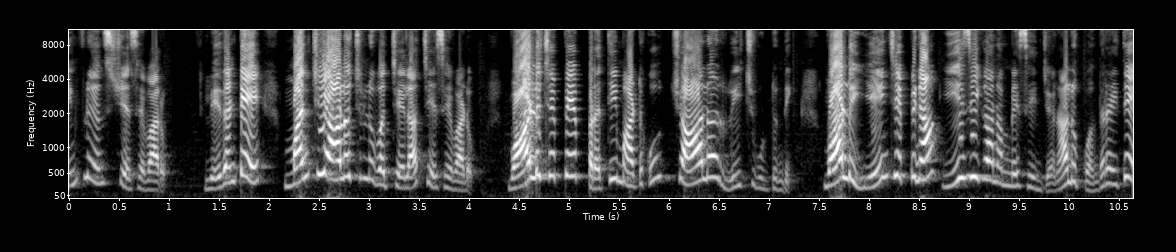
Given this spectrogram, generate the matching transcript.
ఇన్ఫ్లుయెన్స్ చేసేవారు. లేదంటే మంచి ఆలోచనలు వచ్చేలా చేసేవాడు. వాళ్ళు చెప్పే ప్రతి మాటకు చాలా రీచ్ ఉంటుంది. వాళ్ళు ఏం చెప్పినా ఈజీగా నమ్మేసే జనాలు కొందరైతే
